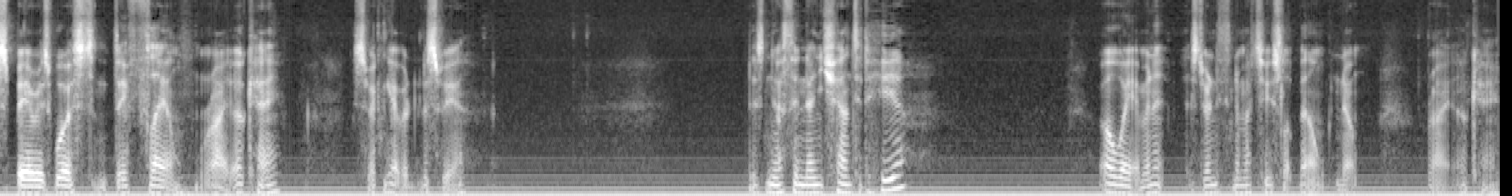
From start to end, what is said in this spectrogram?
spear is worse than the flail. Right, okay. So I can get rid of the spear. There's nothing enchanted here. Oh, wait a minute. Is there anything in my two slot belt? No. Right, okay.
